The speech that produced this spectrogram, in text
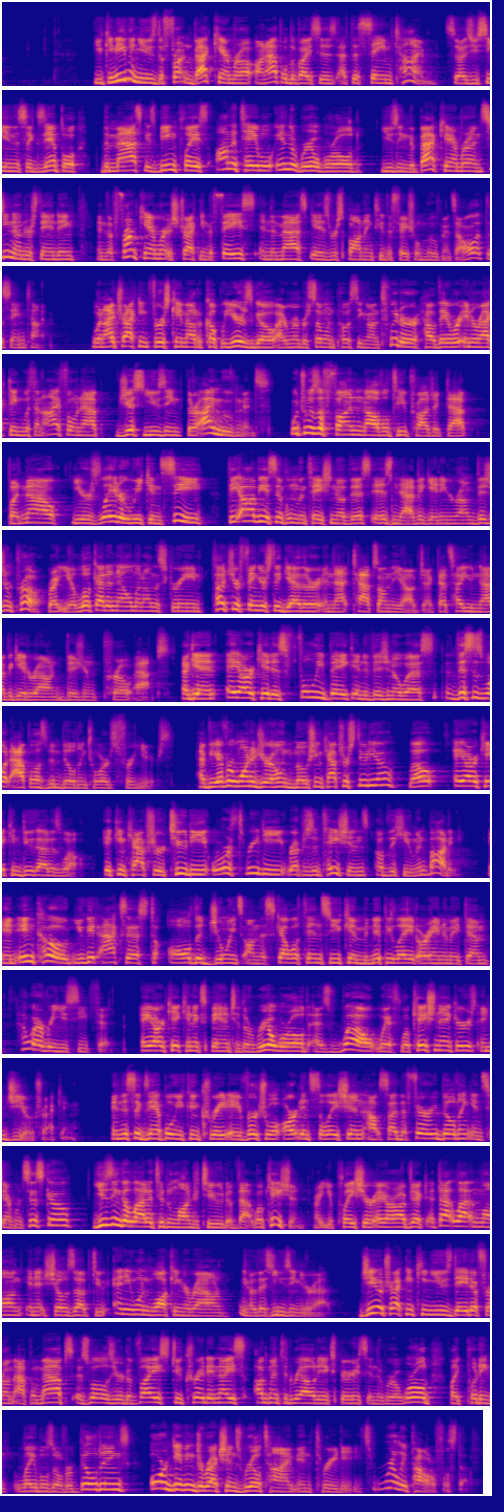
You can even use the front and back camera on Apple devices at the same time. So as you see in this example, the mask is being placed on a table in the real world using the back camera and scene understanding, and the front camera is tracking the face and the mask is responding to the facial movements all at the same time. When eye tracking first came out a couple years ago, I remember someone posting on Twitter how they were interacting with an iPhone app just using their eye movements, which was a fun novelty project app. But now, years later, we can see the obvious implementation of this is navigating around Vision Pro, right? You look at an element on the screen, touch your fingers together, and that taps on the object. That's how you navigate around Vision Pro apps. Again, ARKit is fully baked into Vision OS. This is what Apple has been building towards for years. Have you ever wanted your own motion capture studio? Well, ARKit can do that as well. It can capture 2D or 3D representations of the human body. And in code, you get access to all the joints on the skeleton so you can manipulate or animate them however you see fit. ARKit can expand to the real world as well with location anchors and geo-tracking. In this example, you can create a virtual art installation outside the Ferry Building in San Francisco using the latitude and longitude of that location, right? You place your AR object at that lat and long and it shows up to anyone walking around, you know, that's using your app. Geo-tracking can use data from Apple Maps as well as your device to create a nice augmented reality experience in the real world, like putting labels over buildings or giving directions real time in 3D. It's really powerful stuff.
